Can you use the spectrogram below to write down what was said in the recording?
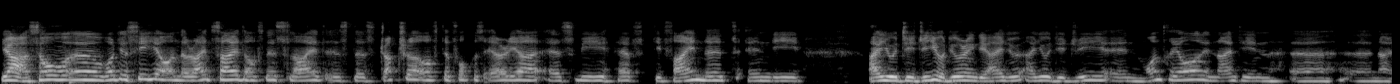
Yeah, so uh, what you see here on the right side of this slide is the structure of the focus area as we have defined it in the IUGG or during the IUGG in Montreal in 19, uh, uh,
